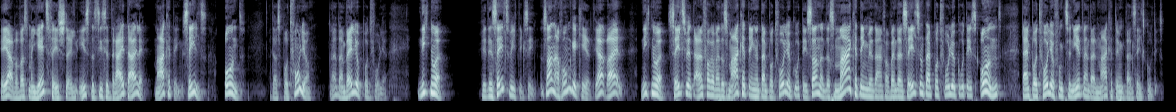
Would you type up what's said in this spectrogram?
ja, ja, aber was wir jetzt feststellen ist, dass diese drei Teile, Marketing, Sales und das Portfolio, ja, dein Value-Portfolio, nicht nur für den Sales wichtig sind, sondern auch umgekehrt, ja, weil nicht nur Sales wird einfacher, wenn das Marketing und dein Portfolio gut ist, sondern das Marketing wird einfach, wenn dein Sales und dein Portfolio gut ist und dein Portfolio funktioniert, wenn dein Marketing und dein Sales gut ist.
